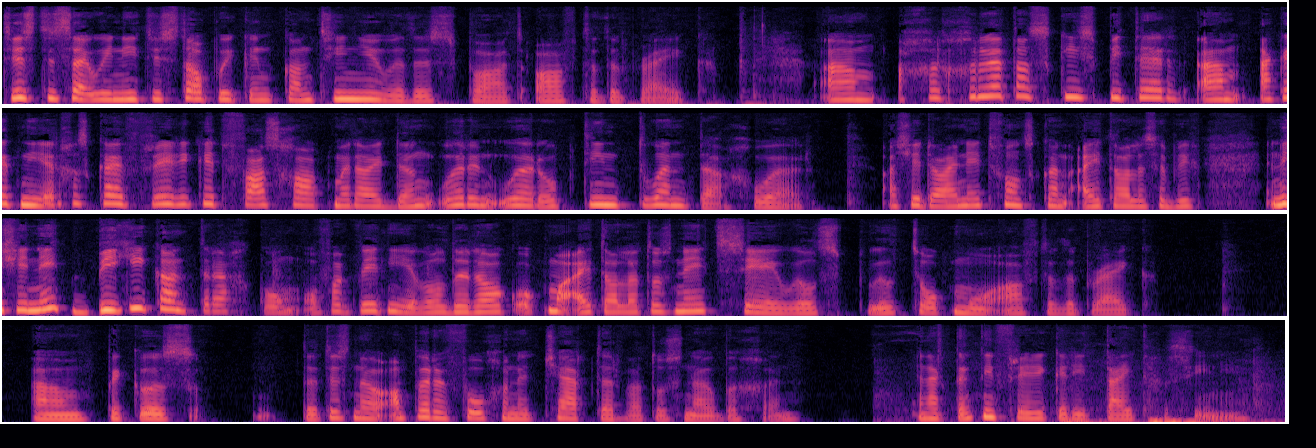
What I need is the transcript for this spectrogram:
Just to say we need to stop, we can continue with this part after the break. Um groot ekskuus Pieter, um ek het neergeskryf Fredik het vasgehak met daai ding oor en oor op 1020, hoor. As jy daai net vir ons kan uithaal asseblief. En as jy net bietjie kan terugkom of ek weet nie jy wil dit dalk ook maar uithaal dat ons net sê we'll we'll talk more after the break. Um because dit is nou amper 'n volgende chapter wat ons nou begin. En ek dink nie Fredik het die tyd gesien nie.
